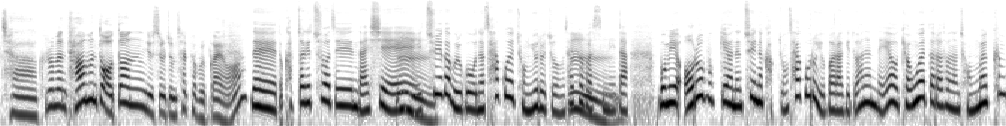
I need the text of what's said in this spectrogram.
자, 그러면 다음은 또 어떤 뉴스를 좀 살펴볼까요? 네, 또 갑자기 추워진 날씨에 음. 추위가 물고 오는 사고의 종류를 좀 살펴봤습니다. 음. 몸이 얼어붙게 하는 추위는 각종 사고로 유발하기도 하는데요. 경우에 따라서는 정말 큰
